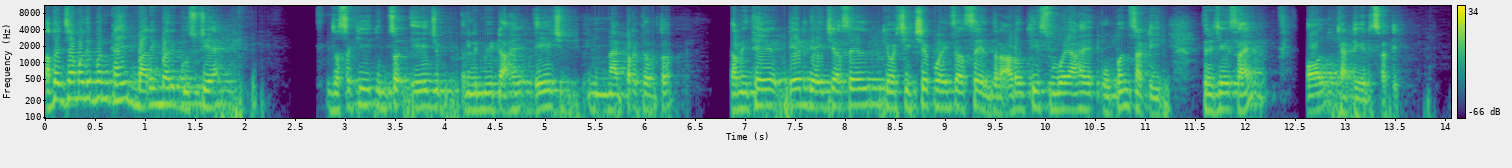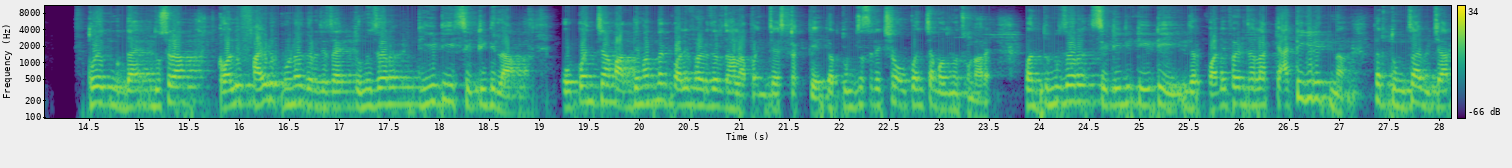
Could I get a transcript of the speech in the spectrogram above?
आता याच्यामध्ये पण काही बारीक बारीक गोष्टी आहे. जसं की तुमचं एज लिमिट आहे. एज मॅटर करतं. कारण इथे टेट द्यायची असेल किंवा शिक्षक व्हायचं असेल तर अडोतीस वय आहे ओपनसाठी त्रेचाळीस आहे ऑल कॅटेगरीसाठी तो एक मुद्दा आहे. दुसरा क्वालिफाईड होणं गरजेचं आहे. तुम्ही जर टीईटी सीटीटीला ओपनच्या माध्यमातून क्वालिफाईड जर झाला पंचेचाळीस टक्के तर तुमचं सिलेक्शन ओपनच्या मधूनच होणार आहे. पण तुम्ही जर सीटीटी टीईटी जर क्वालिफाईड झाला कॅटेगरीतनं तर तुमचा विचार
